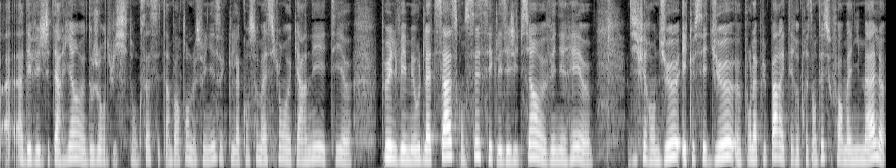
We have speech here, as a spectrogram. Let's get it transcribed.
à, des végétariens d'aujourd'hui. Donc ça, c'est important de le souligner, c'est que la consommation carnée était peu élevée. Mais au-delà de ça, ce qu'on sait, c'est que les Égyptiens vénéraient différents dieux et que ces dieux, euh, pour la plupart, étaient représentés sous forme animale,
